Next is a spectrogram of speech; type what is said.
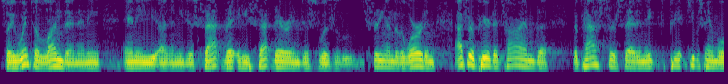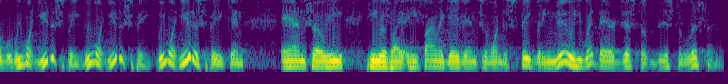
So he went to London and he and he uh, and he just sat there. He sat there and just was sitting under the word. And after a period of time, the the pastor said, and he keeps saying, "Well, we want you to speak. We want you to speak. We want you to speak." And and so he he was like he finally gave in to wanting to speak, but he knew he went there just to just to listen.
